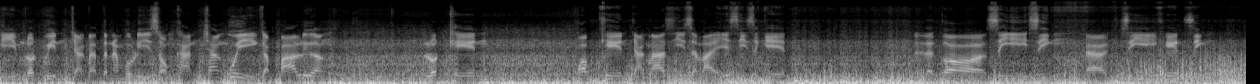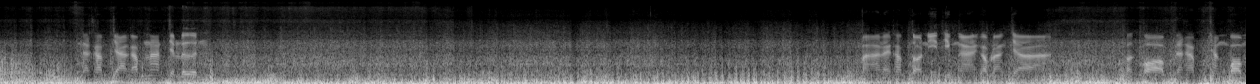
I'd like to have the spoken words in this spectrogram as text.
ทีมรถวินจากรัตนบุรี 2 คัน ช่างอุ้ยกับป้าเรือง รถเคนป๊อปเคนจากราศีสไลยศรีสะเกดแล้วก็ซีซิ่งซีเคนซิงนะครับจากอำนาจเจริญมาแล้วครับตอนนี้ทีมงานกำลังจะประกอบนะครับ ช่างบอม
